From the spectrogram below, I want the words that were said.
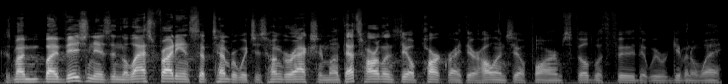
Because my, my vision is in the last Friday in September, which is Hunger Action Month, that's Harlinsdale Park right there, Harlinsdale Farms, filled with food that we were giving away.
